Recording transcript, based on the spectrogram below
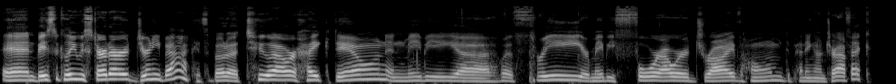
And basically, we start our journey back. It's about a two hour hike down and maybe uh, a three or maybe four hour drive home, depending on traffic.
